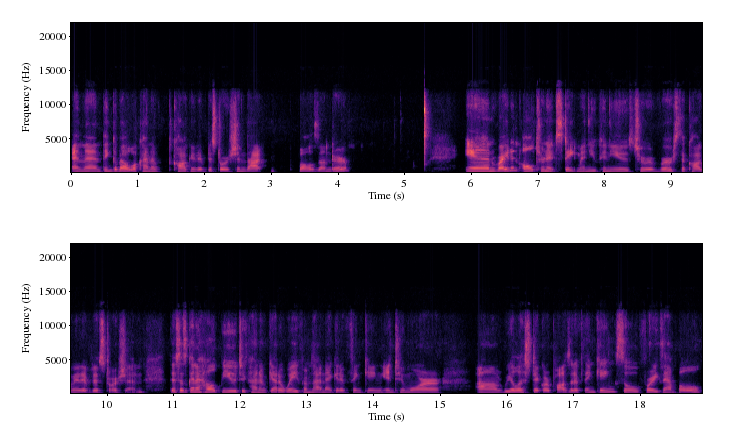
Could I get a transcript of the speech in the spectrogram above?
And then think about what kind of cognitive distortion that falls under and write an alternate statement you can use to reverse the cognitive distortion. This is going to help you to kind of get away from that negative thinking into more uh, realistic or positive thinking. So, for example,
